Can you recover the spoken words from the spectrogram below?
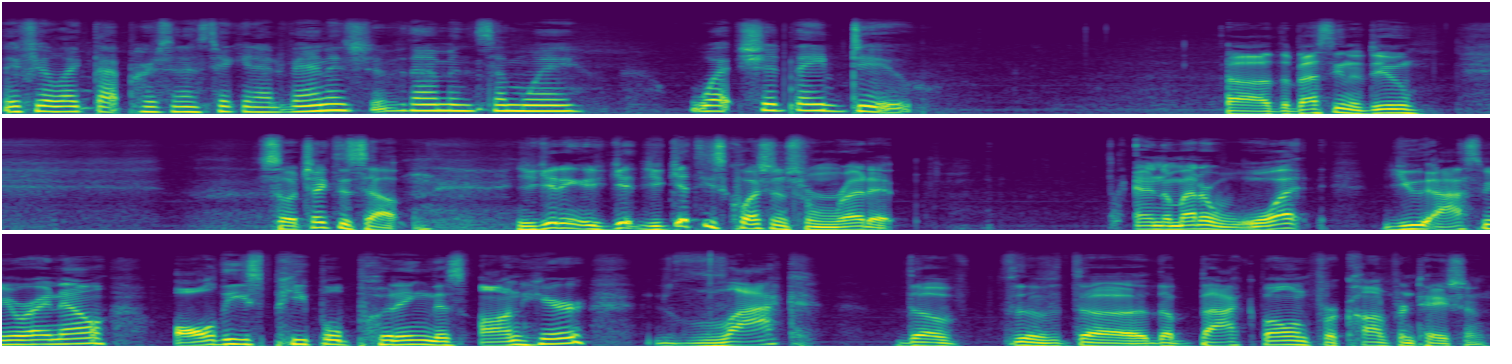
They feel like that person is taking advantage of them in some way. What should they do? Uh, the best thing to do. So check this out. You're getting you get you get these questions from Reddit, and no matter what you ask me right now, all these people putting this on here lack the the the, the backbone for confrontation.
